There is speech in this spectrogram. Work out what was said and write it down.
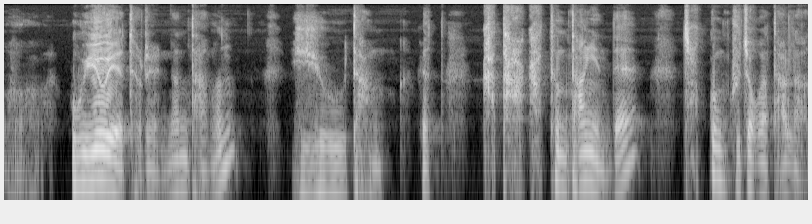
어, 우유에 들어있는 당은 유당. 그다 같은 당인데 조금 구조가 달라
